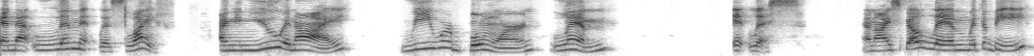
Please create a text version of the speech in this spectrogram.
and that limitless life. I mean, you and I, we were born limb itless. And I spell limb with a B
